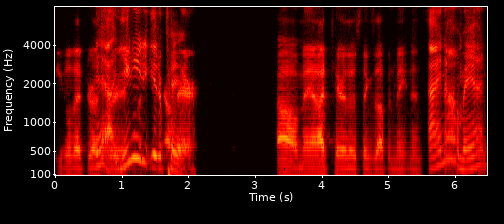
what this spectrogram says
people that dress. Yeah, very you need to get a out there. pair. Oh man, I'd tear those things up in maintenance. I know, man.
